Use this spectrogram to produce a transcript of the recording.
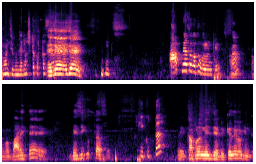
আমার জীবন যে নষ্ট করতেছ। এই যে এই যে। আপনি এত কথা বলেন কে হ্যাঁ? আমার বাড়িতে বেজি কুত্তা আছে। কি কুত্তা? এই কাপড়ের নিচ দিয়ে ঢুকে দেবো কিন্তু।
